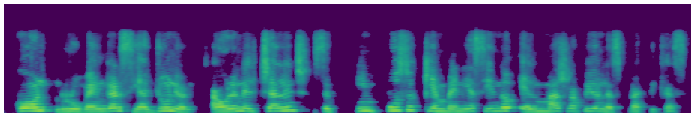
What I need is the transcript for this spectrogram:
con Rubén García Jr. Ahora en el challenge se impuso quien venía siendo el más rápido en las prácticas.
